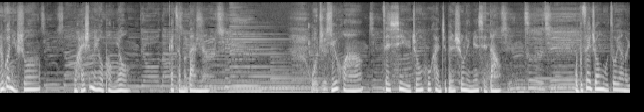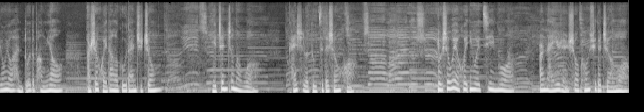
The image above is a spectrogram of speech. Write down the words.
如果你说我还是没有朋友，该怎么办呢？余华在《细雨中呼喊》这本书里面写道：“我不再装模作样的拥有很多的朋友，而是回到了孤单之中，以真正的我，开始了独自的生活。有时我也会因为寂寞而难以忍受空虚的折磨，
